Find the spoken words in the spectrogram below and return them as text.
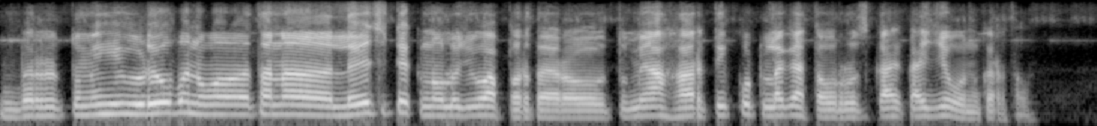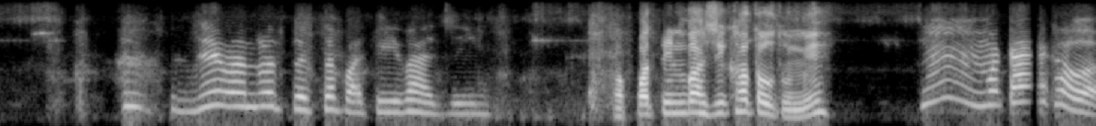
बर तुम्ही ही व्हिडिओ बनवताना लयच टेक्नॉलॉजी वापरताय राव. तुम्ही आहार ती कुठला घेता हो? रोज काय काय जेवण करता हो? जेवण रोजचं चपाती भाजी. चपाती आणि भाजी खाता हो तुम्ही? हम्म मग काय खावं?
